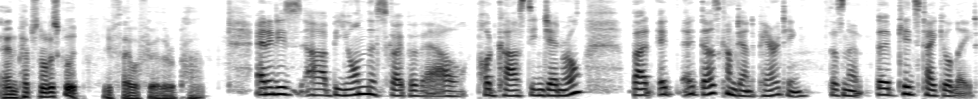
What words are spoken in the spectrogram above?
and perhaps not as good if they were further apart. And it is uh, beyond the scope of our podcast in general, but it, it does come down to parenting, doesn't it? The kids take your lead.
